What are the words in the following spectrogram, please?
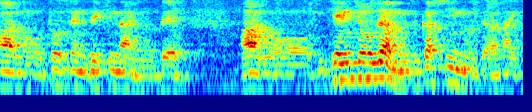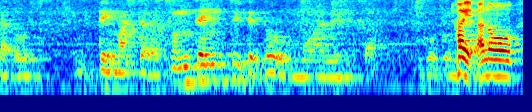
あの当選できないのであの現状では難しいのではないかと言っていましたがその点についてどう思われるかはいあの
